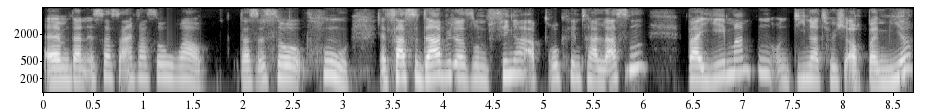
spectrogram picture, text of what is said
ähm, dann ist das einfach so, wow. Das ist so, puh, jetzt hast du da wieder so einen Fingerabdruck hinterlassen bei jemanden und die natürlich auch bei mir,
